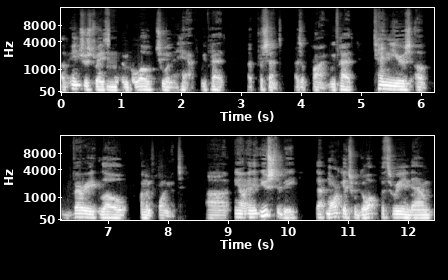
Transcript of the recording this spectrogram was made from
of interest rates mm-hmm. below two and a half. We've had a percent as a prime. We've had 10 years of very low unemployment. Uh, you know, and it used to be that markets would go up for three and down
